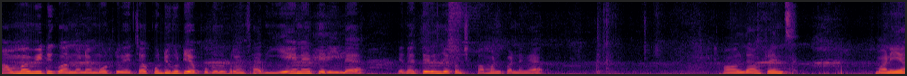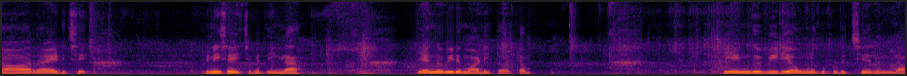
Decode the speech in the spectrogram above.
நம்ம வீட்டுக்கு வந்தோடனே மொட்டு வச்சா குட்டி குட்டியாக பூக்குது ஃப்ரெண்ட்ஸ் அது ஏனே தெரியல. எதனா தெரிஞ்சால் கொஞ்சம் கமெண்ட் பண்ணுங்கள் அவ்வளோதான் ஃப்ரெண்ட்ஸ் மணி ஆறு ஆயிடுச்சு. ஃபினிஷ் ஆயிடுச்சு பார்த்தீங்களா எங்கள் வீடு மாடி தோட்டம். எங்கள் வீடியோ உங்களுக்கு பிடிச்சிருந்தா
